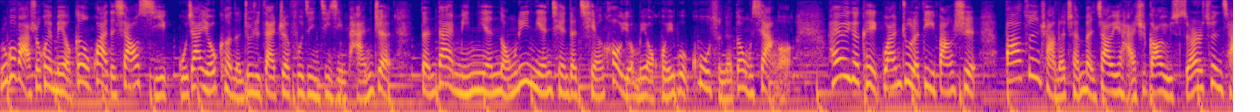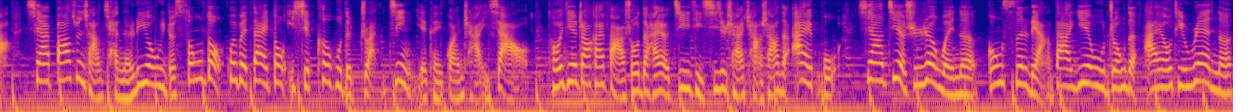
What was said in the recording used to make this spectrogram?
如果法说会没有更坏的消息，股价有可能就是在这附近进行盘整，等待明年农历年前的前后有没有回补库存的动向哦。还有一个可以关注的地方是，八寸厂的成本效益还是高于十二寸厂，现在八寸厂产能利用率的松动，会被带动一些客户的转进？也可以观察一下哦。同一天召开法说的还有记忆体稀释材厂商的爱普。现在记者是认为呢，公司两大业务中的 IOT RAN 呢，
